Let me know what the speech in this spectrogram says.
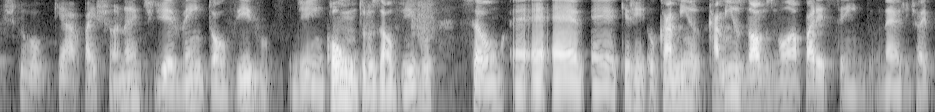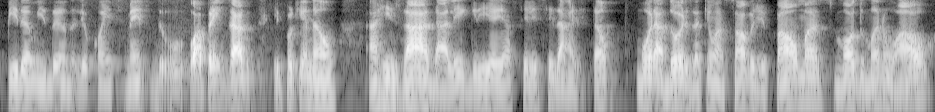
acho que o que é apaixonante de evento ao vivo, de encontros ao vivo, são é, é, é, é, que a gente, o caminho, caminhos novos vão aparecendo, né? A gente vai piramidando ali o conhecimento, o, o aprendizado e por que não a risada, a alegria e a felicidade. Então, moradores, aqui uma salva de palmas, modo manual.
